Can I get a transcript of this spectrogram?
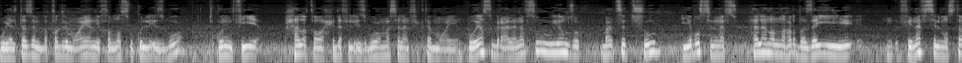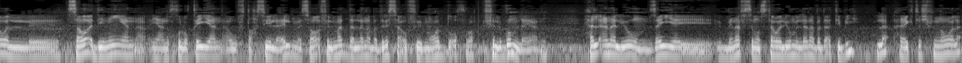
ويلتزم بقدر معين يخلصه كل أسبوع. تكون في حلقة واحدة في الأسبوع مثلا في كتاب معين ويصبر على نفسه وينظر. بعد ست شهور يبص لنفسه. هل أنا النهاردة زي في نفس المستوى سواء دينيا يعني خلقيا أو في تحصيل علم سواء في المادة اللي أنا بدرسها أو في مواد أخرى في الجملة يعني. هل أنا اليوم زي بنفس مستوى اليوم اللي أنا بدأت بيه؟ لا هيكتشف إن هو لا.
